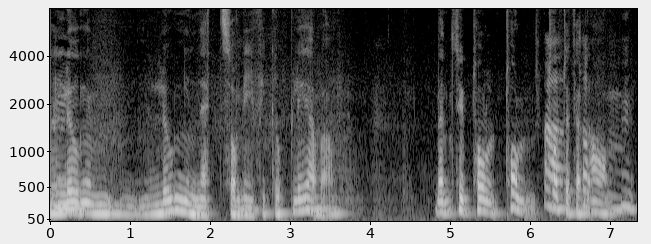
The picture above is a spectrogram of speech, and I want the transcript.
Ja. Mm. lugn, lugnet som vi fick uppleva. Men typ 12, 12, 12 Ja, till 15. 12. Ja. Mm.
